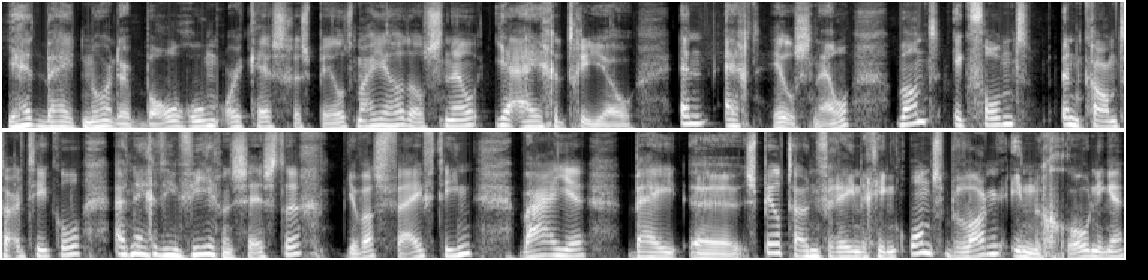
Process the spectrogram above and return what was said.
Je hebt bij het Noorder Ballroom Orkest gespeeld, maar je had al snel je eigen trio. En echt heel snel, want ik vond een krantenartikel uit 1964. Je was 15, waar je bij uh, speeltuinvereniging Ons Belang in Groningen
